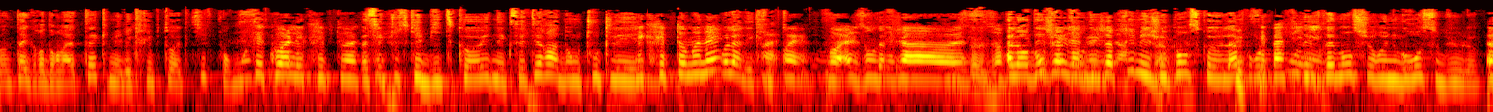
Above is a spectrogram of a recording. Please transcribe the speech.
intègre dans la tech, mais les crypto-actifs, pour moi, c'est quoi les crypto-actifs bah, C'est tout ce qui est Bitcoin, etc. Donc toutes les. Les crypto-monnaies Voilà, les crypto. Ouais. Bon, elles ont déjà. Euh, Alors déjà, elles ont déjà pris, mais je pense que là, pour le coup, on est vraiment sur une grosse bulle. Euh,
